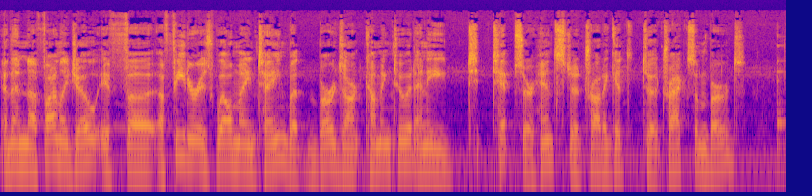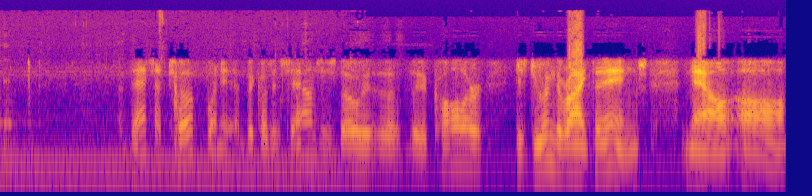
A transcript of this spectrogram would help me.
And then uh, finally, Joe, if uh, a feeder is well maintained but birds aren't coming to it, any t- tips or hints to try to get to attract some birds? That's a tough one because it sounds as though the, the caller is doing the right things. Now, uh,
